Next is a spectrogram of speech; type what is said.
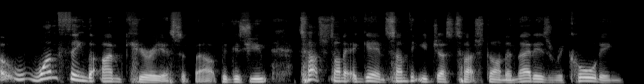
Uh, one thing that I'm curious about, because you touched on it again, something you just touched on, and that is recording,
